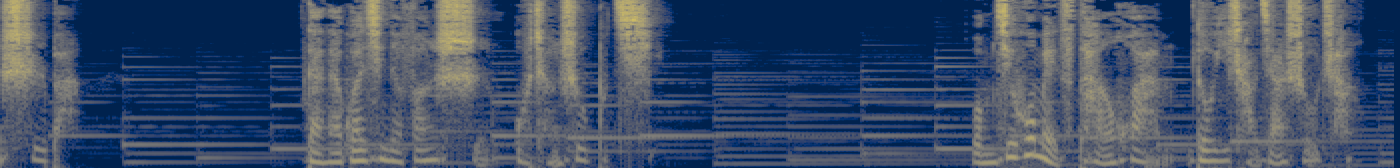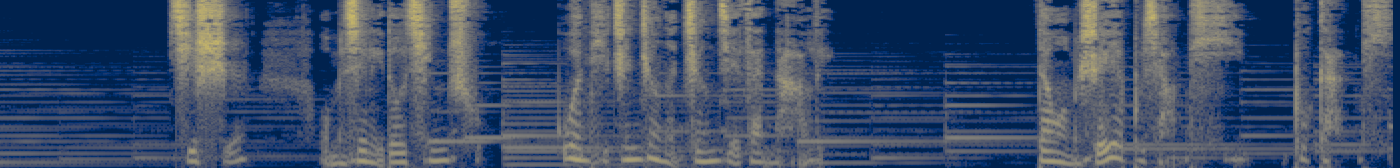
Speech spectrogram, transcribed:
是吧，但他关心的方式我承受不起。”我们几乎每次谈话都以吵架收场。其实，我们心里都清楚，问题真正的症结在哪里，但我们谁也不想提，不敢提。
